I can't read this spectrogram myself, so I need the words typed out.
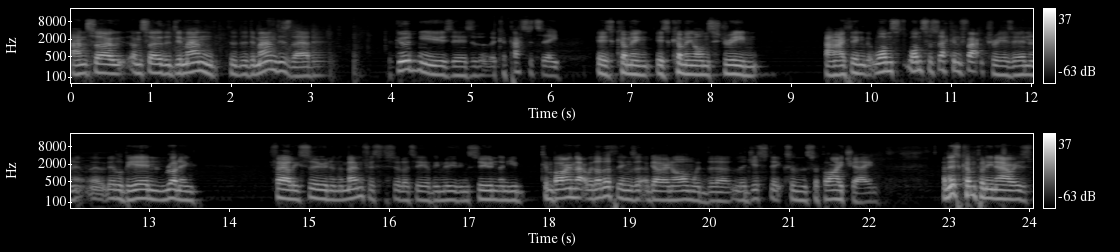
and so and so the demand the, demand is there. The good news is that the capacity is coming is coming on stream, and I think that once once the second factory is in and it, it'll be in running fairly soon, and the Memphis facility will be moving soon. Then you combine that with other things that are going on with the logistics and the supply chain, and this company now is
